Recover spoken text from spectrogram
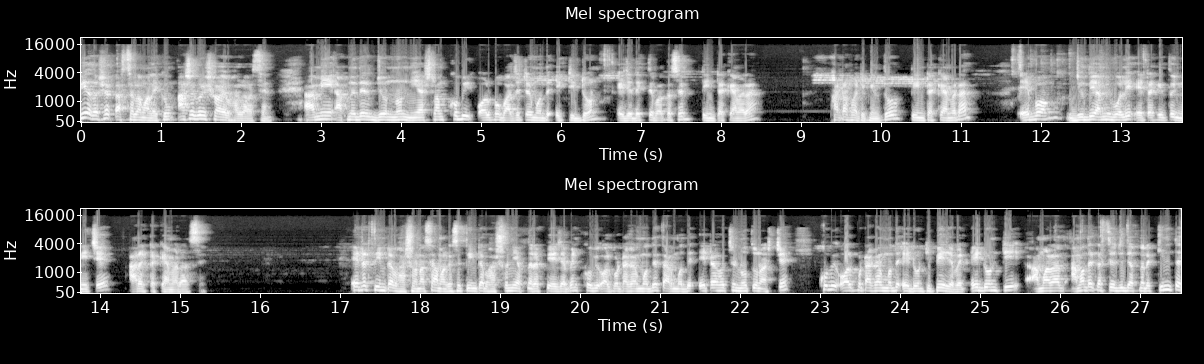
প্রিয় দর্শক, আসসালামু আলাইকুম। আশা করি সবাই ভালো আছেন। আমি আপনাদের জন্য নিয়ে আসলাম খুবই অল্প বাজেটের মধ্যে একটি ড্রোন। এই যে দেখতে পাচ্ছেন, তিনটা ক্যামেরা। ফাটাফাটি কিন্তু তিনটা ক্যামেরা। এবং যদি আমি বলি, এটা কিন্তু নিচে আরেকটা ক্যামেরা আছে। এটার তিনটা ভাষণ আছে। আমার কাছে তিনটা ভাষণই আপনারা পেয়ে যাবেন খুবই অল্প টাকার মধ্যে। তার মধ্যে এটা হচ্ছে নতুন আসছে খুবই অল্প টাকার মধ্যে এই ড্রোনটি পেয়ে যাবেন। এই ড্রোনটি আমরা, আমাদের কাছ থেকে যদি আপনারা কিনতে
